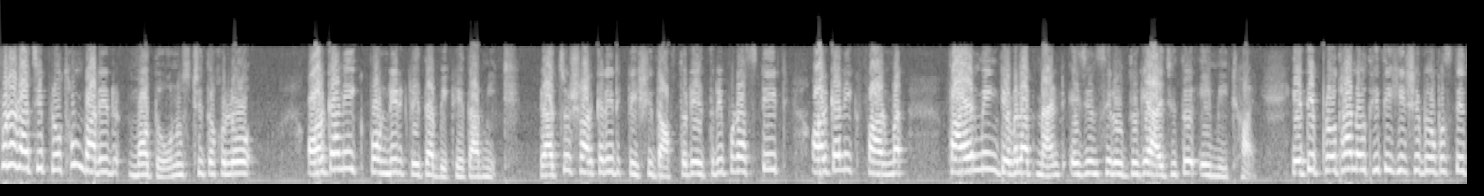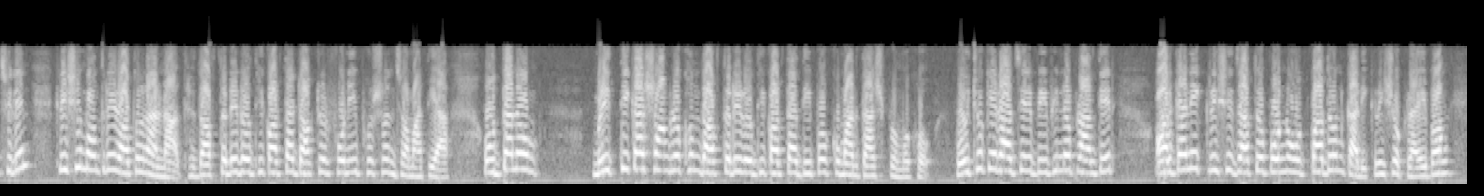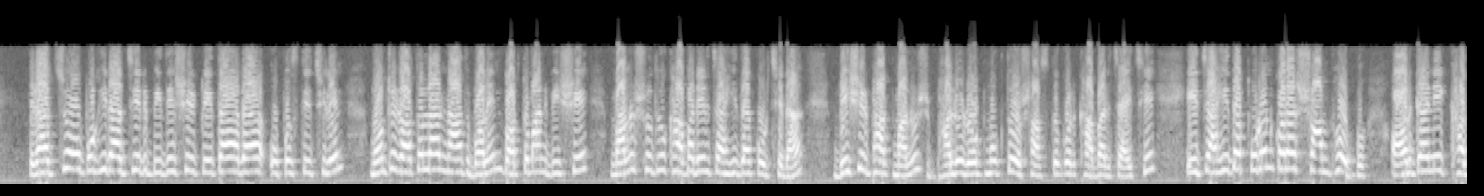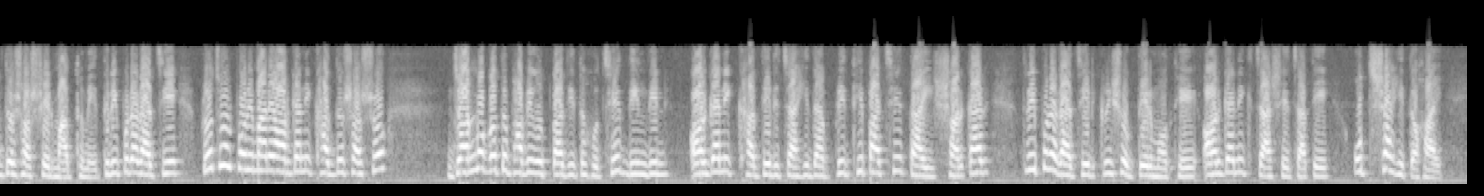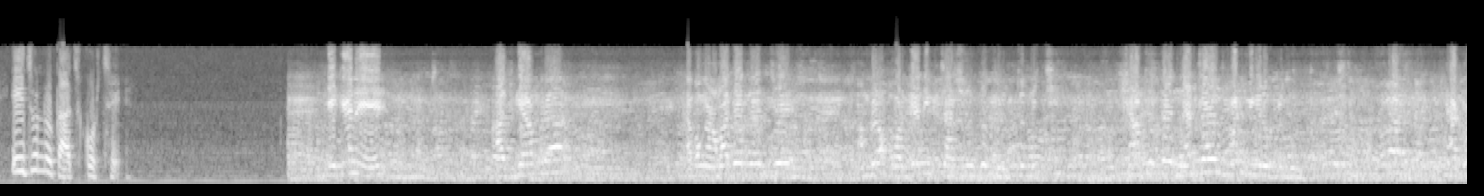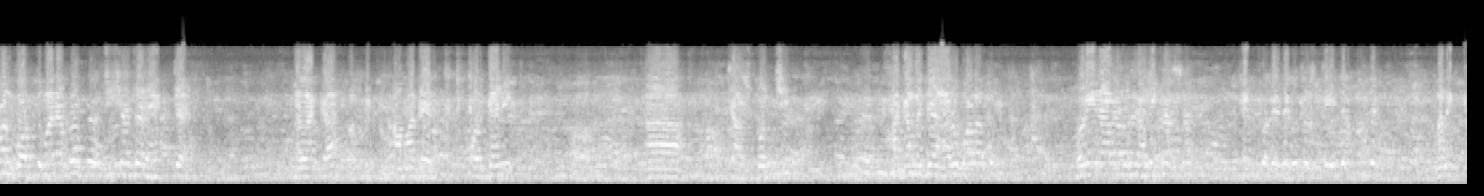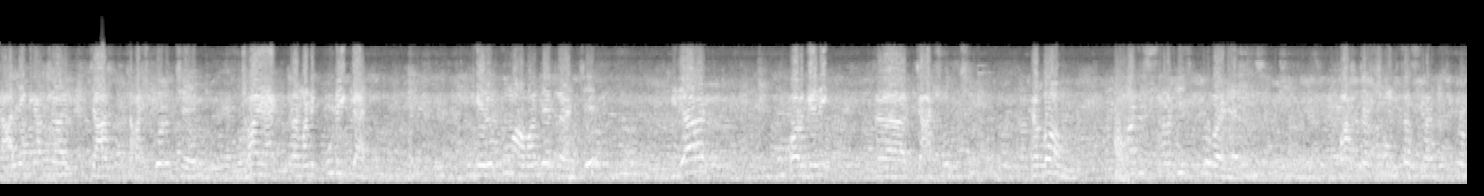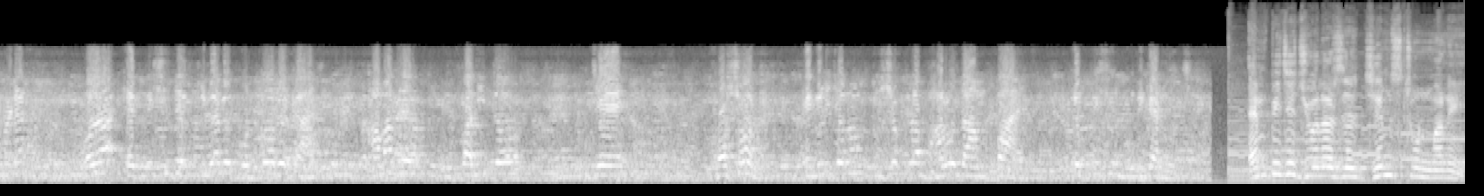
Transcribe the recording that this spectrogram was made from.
ত্রিপুরা রাজ্যে প্রথমবারের মতো অনুষ্ঠিত হল অর্গানিক পণ্যের ক্রেতা বিক্রেতা মিট। রাজ্য সরকারের কৃষি দপ্তরের Tripura state organic farmer farming development এজেন্সির উদ্যোগে আয়োজিত এই মিট হয়। এতে প্রধান অতিথি হিসেবে উপস্থিত ছিলেন কৃষিমন্ত্রী রতনলাল নাথ, দপ্তরের অধিকর্তা ডক্টর ফণীভূষণ জমাতিয়া, উদ্যান ও মৃত্তিকা সংরক্ষণ দপ্তরের অধিকর্তা দীপক কুমার দাস প্রমুখ। বৈঠকে রাজ্যের বিভিন্ন প্রান্তের অর্গানিক কৃষিজাত পণ্য উৎপাদনকারী কৃষকরা এবং রাজ্য ও বহিরাজ্যের বিদেশের ক্রেতারা উপস্থিত ছিলেন। মন্ত্রী রতনলাল নাথ বলেন, বর্তমান বিশ্বে মানুষ শুধু খাবারের চাহিদা করছে না, বেশিরভাগ মানুষ ভালো রোগমুক্ত ও স্বাস্থ্যকর খাবার চাইছে। এই চাহিদা পূরণ করা সম্ভব অর্গানিক খাদ্যশস্যের মাধ্যমে। ত্রিপুরা রাজ্যে প্রচুর পরিমাণে অর্গানিক খাদ্যশস্য জন্মগতভাবে উৎপাদিত হচ্ছে। দিন দিন অর্গানিক খাদ্যের চাহিদা বৃদ্ধি পাচ্ছে, তাই সরকার ত্রিপুরা রাজ্যের কৃষকদের মধ্যে অর্গানিক চাষে যাতে উৎসাহিত হয়। এই জন্য কাজ করছে। এখানে আজকে আমরা এবং আমাদের রাজ্যে আমরা অর্গানিক চাষের উপর গুরুত্ব দিচ্ছি, সাথে সাথে ন্যাচারাল ফার্মিং এর উপর গুরুত্ব এখন বর্তমানে আমরা পঁচিশ হাজার হেক্টর এলাকা আমাদের অর্গানিক চাষ করছি। আগামীতে আরও বাড়াবো। হরিনারায়ণ কালিকাসা একটু আগে দেখো তো স্টেজের মধ্যে মানে কালিকাসা চাষ চাষ করেছে ছয় হেক্টর মানে কুড়ি কাঠ এরকম আমাদের রাজ্যে বিরাট অর্গানিক চাষ হচ্ছে এবং আমাদের সার্ভিস প্রোভাইডার পাঁচটা সংস্থা সার্ভিস প্রোভাইডার ওরা এফডিসিতে কীভাবে করতে হবে কাজ, আমাদের উৎপাদিত যে ফসল, এগুলি যেন কৃষকরা ভালো দাম পায় এফডিসির ভূমিকা রয়েছে। এমপিজে জুয়েলার্সের জেমস্টোন মানেই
